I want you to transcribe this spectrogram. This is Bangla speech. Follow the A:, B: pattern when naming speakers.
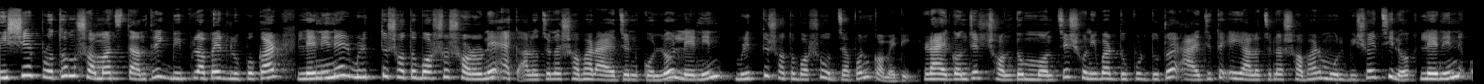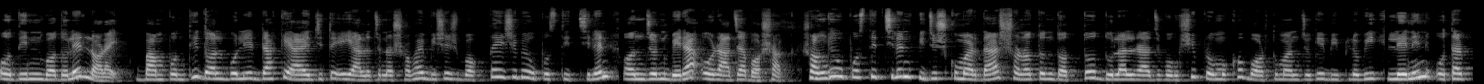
A: বিশ্বের প্রথম সমাজতান্ত্রিক বিপ্লবের রূপকার লেনিনের মৃত্যু শতবর্ষ স্মরণে এক আলোচনা সভার আয়োজন করল লেনিন মৃত্যু শতবর্ষ উদযাপন কমিটি। রায়গঞ্জের ছন্দম মঞ্চে শনিবার দুপুর দুটোয় আয়োজিত এই আলোচনা সভার মূল বিষয় ছিল লেনিন ও দিন বদলের লড়াই। বামপন্থী দলবলির ডাকে আয়োজিত এই আলোচনা সভায় বিশেষ বক্তা হিসেবে উপস্থিত ছিলেন অঞ্জন বেরা ও রাজা বসাক। সঙ্গে উপস্থিত ছিলেন পীযূষ কুমার দাস, সনাতন দত্ত, দুলাল রাজবংশী প্রমুখ বর্তমান যুগে বিপ্লবী লেনিন ও তার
